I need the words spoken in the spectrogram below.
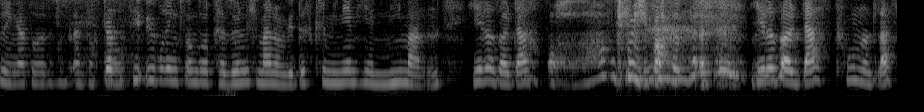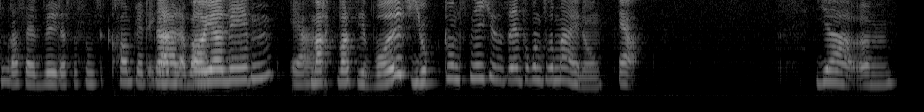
Deswegen, also das ist einfach so. Das ist hier übrigens unsere persönliche Meinung. Wir diskriminieren hier niemanden. Jeder soll das. Oh, Spaß. Jeder soll das tun und lassen, was er will. Das ist uns komplett egal. Das ist aber euer Leben. Ja. Macht, was ihr wollt. Juckt uns nicht. Es ist einfach unsere Meinung. Ja. Ja, ähm,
